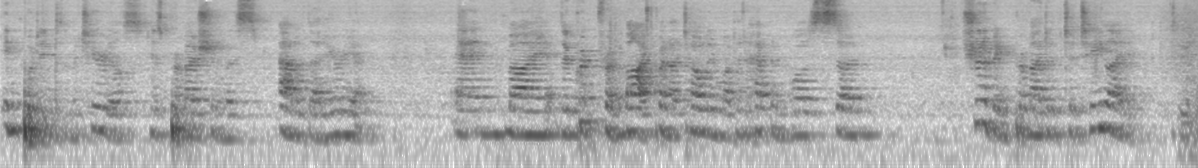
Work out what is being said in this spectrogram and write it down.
input into the materials. His promotion was out of that area. And my the quip from Mike when I told him what had happened was, um, should have been promoted to tea lady.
